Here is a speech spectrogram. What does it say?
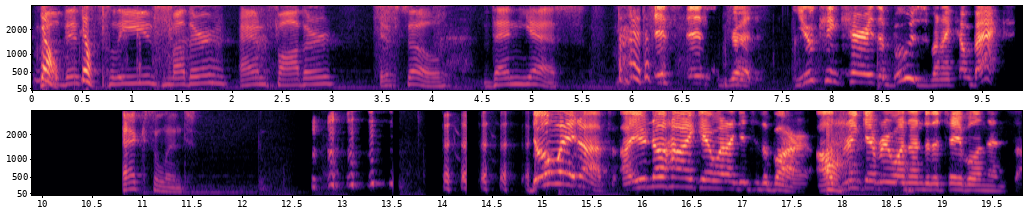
no. Will this no. please mother and father? If so, then yes. no, It's it's good. You can carry the booze when I come back. Excellent. Don't wait up. Uh, you know how I get when I get to the bar. I'll Ah. drink everyone under the table and then some.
